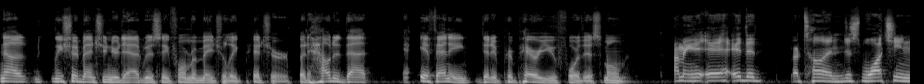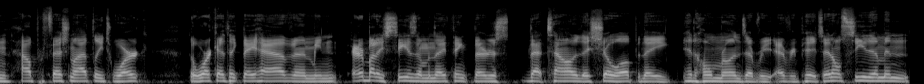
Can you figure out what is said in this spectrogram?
Now, we should mention your dad was a former major league pitcher, but how did that, if any, did it prepare you for this moment? I mean, it, it did a ton. Just watching how professional athletes work, the work ethic they have. And I mean, everybody sees them and they think they're just that talented. They show up and they hit home runs every every pitch. They don't see them in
